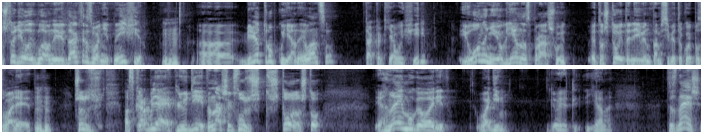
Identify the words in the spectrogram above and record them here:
Ну, Что делает главный редактор? Звонит на эфир. А, Берет трубку Яна Иланцева, так как я в эфире, и он у нее гневно спрашивает, это что это Левин там себе такое позволяет? Что оскорбляет людей, это наших служащих, что, что? И она ему говорит, Вадим, говорит Яна, ты знаешь,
